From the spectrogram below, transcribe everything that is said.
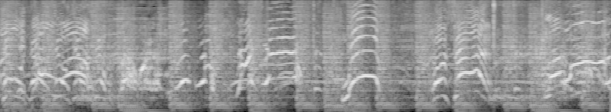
跳舞跳舞跳舞跳舞跳舞！老师，哇，老师，老师，老师，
